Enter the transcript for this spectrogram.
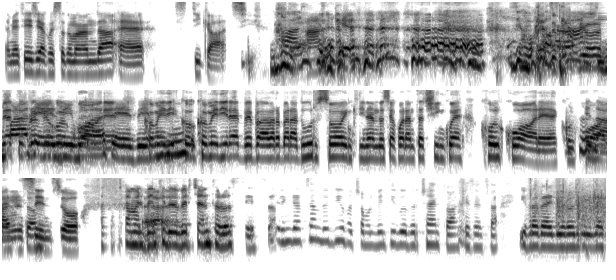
La mia tesi a questa domanda è sti cazzi. Anche. Siamo detto proprio, detto proprio col cuore. Come, di- Mhm. co- come direbbe Barbara D'Urso, inclinandosi a 45, col cuore, col cuore, nel Esatto. senso... Facciamo il Eh. 22% lo stesso. Ringraziando Dio facciamo il 22% anche senza i fratelli Rodriguez.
